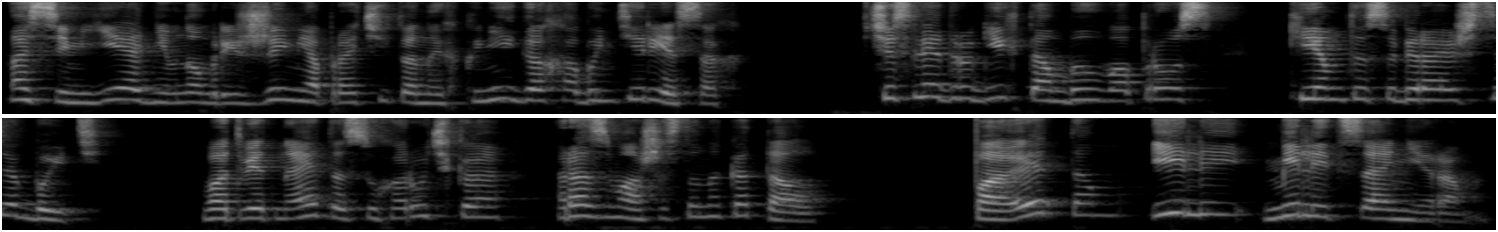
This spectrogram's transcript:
о семье, о дневном режиме, о прочитанных книгах, об интересах. В числе других там был вопрос «Кем ты собираешься быть?». В ответ на это Сухоручка размашисто накатал «Поэтом или милиционером?».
